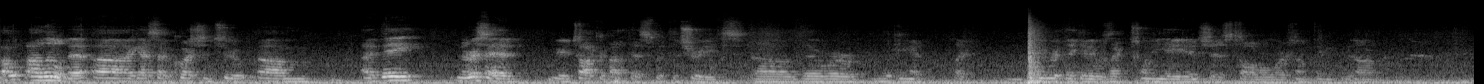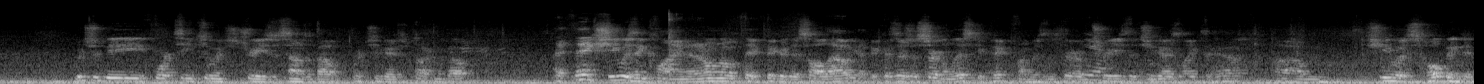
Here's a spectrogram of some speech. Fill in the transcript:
Oh, a little bit. Uh, I guess I have a question too. Um, uh, they, Nerissa had, we had talked about this with the trees. Uh, they were looking at, like, we were thinking it was like twenty-eight inches total or something. um, Which would be 14 two-inch trees. It sounds about what you guys are talking about. I think she was inclined, and I don't know if they figured this all out yet, because there's a certain list you picked from, isn't there, of Yeah. trees that you guys like to have? Um, She was hoping to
